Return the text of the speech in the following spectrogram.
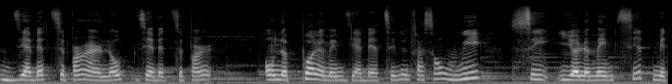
diabète, type 1 à un autre diabète type 1, on n'a pas le même diabète. D'une façon, oui, il y a le même titre, mais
